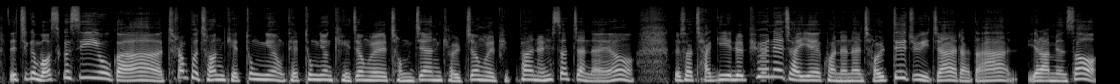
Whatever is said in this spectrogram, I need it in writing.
근데 지금 머스크 CEO가 트럼프 전 대통령 대통령 계정을 정지한 결정을 비판을 했었잖아요. 그래서 자기를 표현의 자유에 관한 한 절대주의자라다 라면서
